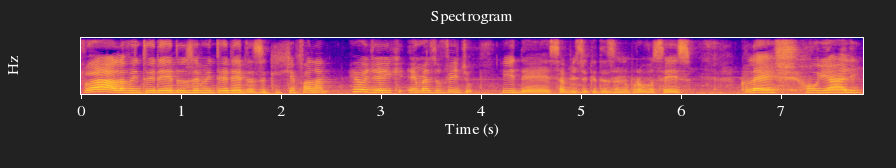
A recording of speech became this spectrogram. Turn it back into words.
Fala, aventureiros e aventureiras, aqui quer falar eu, Jake, em mais um vídeo. E dessa vez aqui trazendo pra vocês Clash Royale.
